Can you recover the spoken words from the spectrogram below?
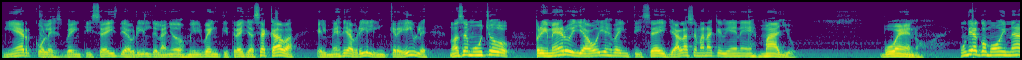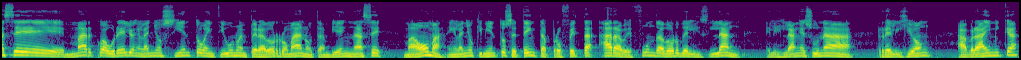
miércoles 26 de abril del año 2023, ya se acaba el mes de abril, increíble. No hace mucho primero y ya hoy es 26, ya la semana que viene es mayo. Bueno, un día como hoy nace Marco Aurelio en el año 121, emperador romano, también nace Mahoma, en el año 570, profeta árabe, fundador del Islam. El Islam es una religión abrahámica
